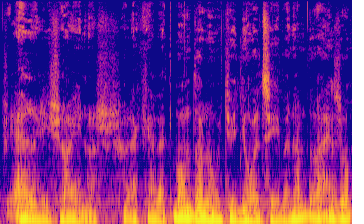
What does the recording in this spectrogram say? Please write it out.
és erről is sajnos le kellett mondanom, úgyhogy nyolc éve nem dohányzom,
